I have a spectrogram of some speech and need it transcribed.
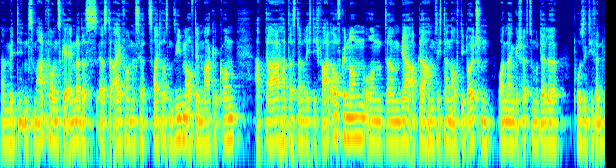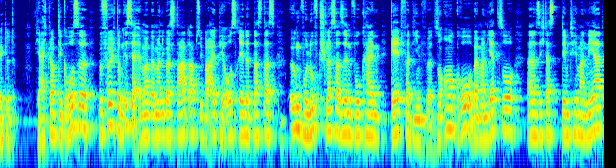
äh, mit den Smartphones geändert. Das erste iPhone ist ja 2007 auf den Markt gekommen. Ab da hat das dann richtig Fahrt aufgenommen und ähm, ja, ab da haben sich dann auch die deutschen Online-Geschäftsmodelle positiv entwickelt. Ja, ich glaube, die große Befürchtung ist ja immer, wenn man über Startups, über IPOs redet, dass das irgendwo Luftschlösser sind, wo kein Geld verdient wird. So en gros, wenn man jetzt so äh, sich das dem Thema nähert,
